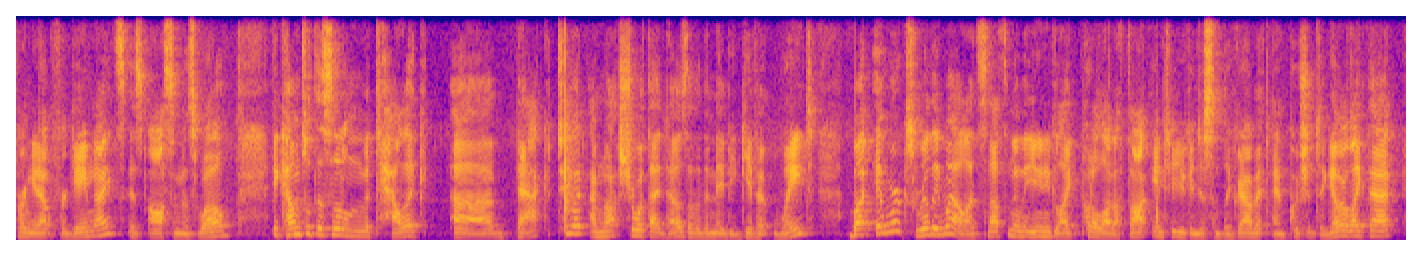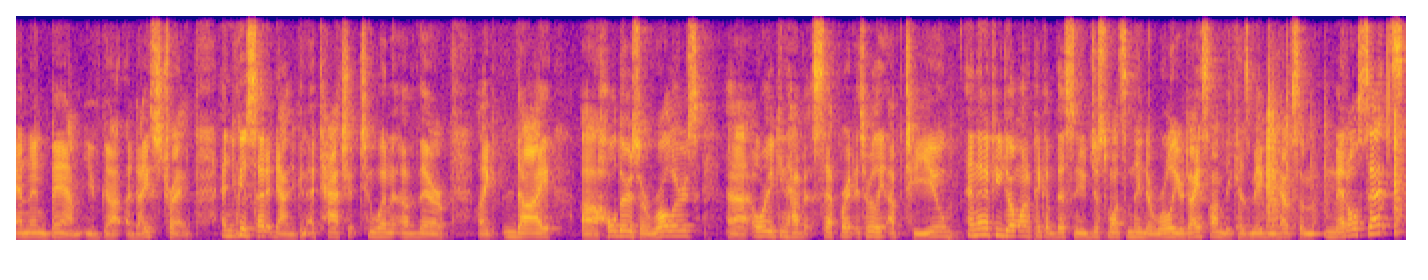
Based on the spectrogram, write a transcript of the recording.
bring it out for game nights is awesome as well. It comes with this little metallic uh, back to it. I'm not sure what that does other than maybe give it weight, but it works really well. It's not something that you need to like put a lot of thought into. You can just simply grab it and push it together like that, and then bam, you've got a dice tray. And you can set it down. You can attach it to one of their like die uh, holders or rollers, uh, or you can have it separate. It's really up to you. And then if you don't want to pick up this and you just want something to roll your dice on because maybe you have some metal sets,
